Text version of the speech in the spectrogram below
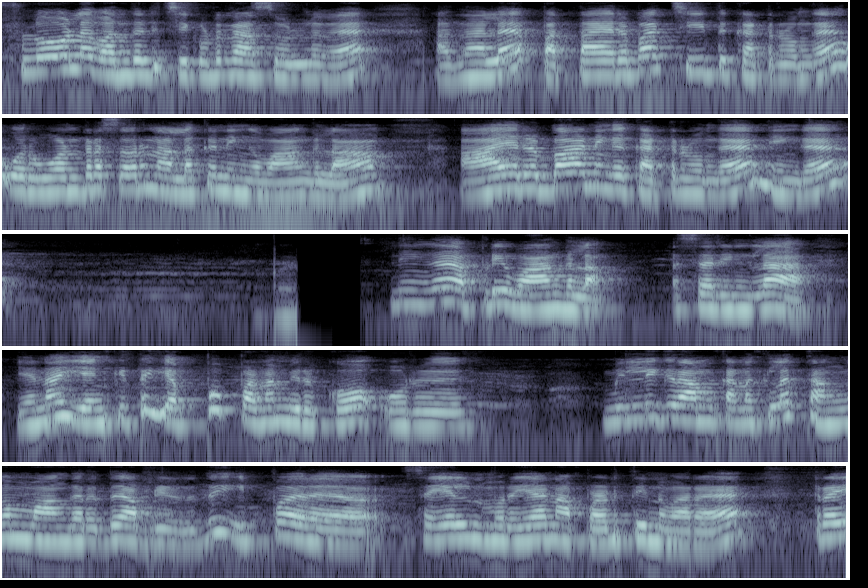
ஃப்ளோவில் வந்துடுச்சு கூட நான் சொல்லுவேன். அதனால் பத்தாயிரரூபா சீட்டு கட்டுறவங்க ஒரு ஒன்றரை சவரன் நல்லக்க நீங்கள் வாங்கலாம். ஆயிரம் ரூபாய் நீங்கள் கட்டுறவங்க நீங்கள் நீங்கள் அப்படி வாங்கலாம். சரிங்களா? ஏன்னா என்கிட்ட எப்போ பணம் இருக்கோ ஒரு மில்லிகிராம் கணக்கில் தங்கம் வாங்குறது அப்படின்றது இப்போ செயல்முறையாக நான் படுத்தின்னு வரேன். ட்ரை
